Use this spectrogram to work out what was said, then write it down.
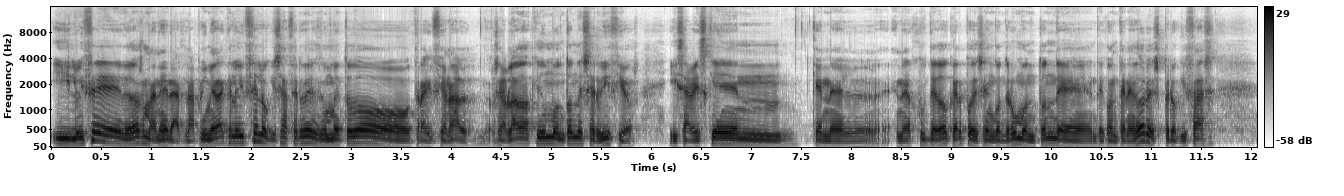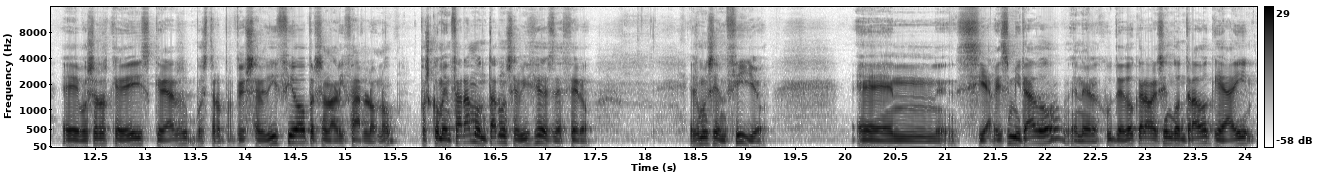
Y lo hice de dos maneras. La primera que lo hice lo quise hacer desde un método tradicional. Os he hablado aquí de un montón de servicios. Y sabéis que en, el, hub de Docker podéis encontrar un montón de, contenedores, pero quizás eh, vosotros queréis crear vuestro propio servicio, personalizarlo, ¿no? Pues comenzar a montar un servicio desde cero. Es muy sencillo. si habéis mirado en el hub de Docker, habréis encontrado que hay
